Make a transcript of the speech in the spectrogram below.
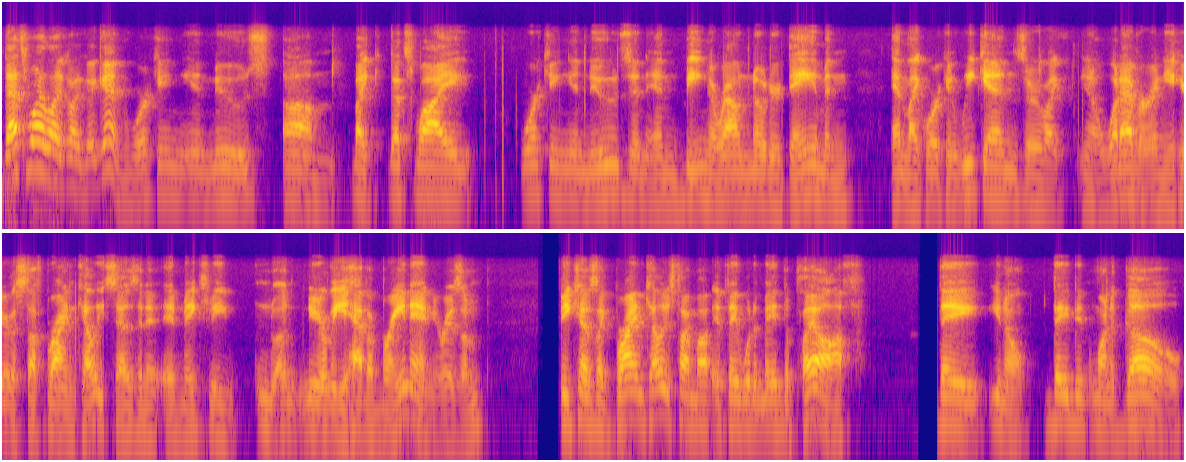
that's why, like, like again, working in news, um, like that's why working in news and and being around Notre Dame and and like working weekends or like you know whatever, and you hear the stuff Brian Kelly says, and it, it makes me nearly have a brain aneurysm because like Brian Kelly's talking about if they would have made the playoff, they you know they didn't want to go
